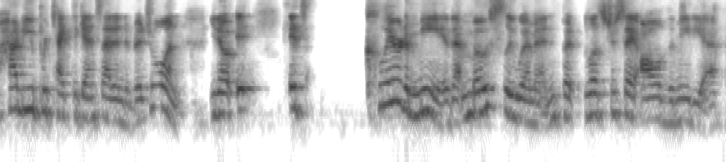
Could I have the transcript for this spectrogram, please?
how do you protect against that individual? And you know, it it's clear to me that mostly women, but let's just say all of the media,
